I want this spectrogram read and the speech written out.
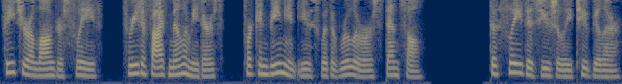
Feature a longer sleeve, 3 to 5 mm, for convenient use with a ruler or stencil. The sleeve is usually tubular.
